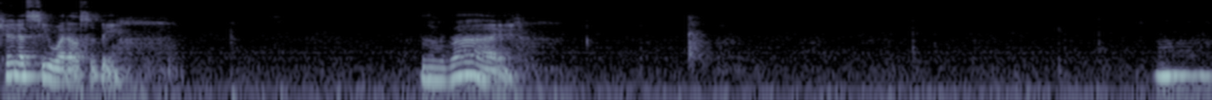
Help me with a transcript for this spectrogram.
Okay, let's see what else is there. All right. Hmm.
